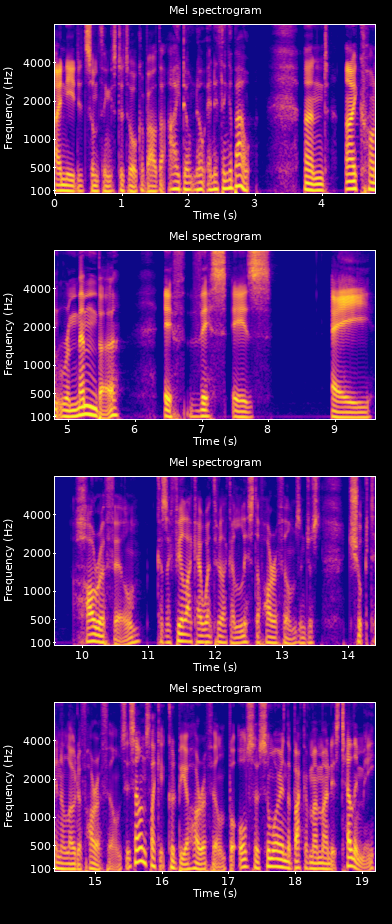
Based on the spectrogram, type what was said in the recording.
I needed some things to talk about that I don't know anything about. And I can't remember if this is a horror film because I feel like I went through like a list of horror films and just chucked in a load of horror films. It sounds like it could be a horror film, but also somewhere in the back of my mind it's telling me,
